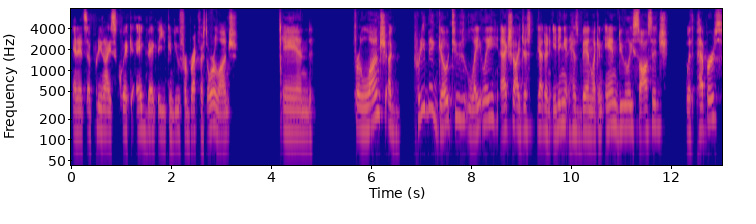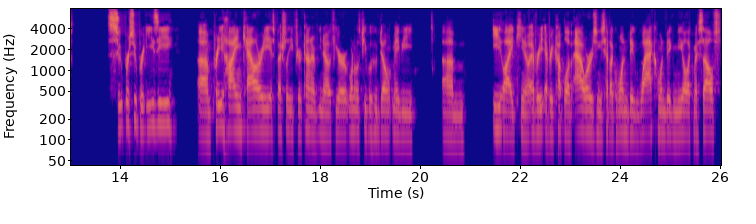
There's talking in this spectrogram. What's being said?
And it's a pretty nice quick egg bake that you can do for breakfast or lunch. And for lunch, a pretty big go to lately, actually, I just got done eating it, has been like an andouille sausage with peppers. Super, super easy. Um, pretty high in calorie, especially if you're kind of, you know, if you're one of those people who don't maybe um, eat like, you know, every every couple of hours and you just have like one big whack, one big meal like myself.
